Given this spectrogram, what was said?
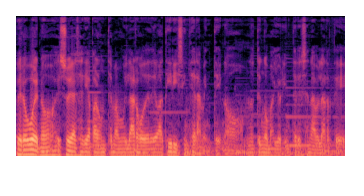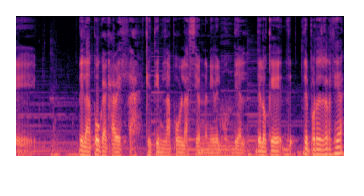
Pero bueno, eso ya sería para un tema muy largo de debatir y sinceramente no, no tengo mayor interés en hablar de, de, la poca cabeza que tiene la población a nivel mundial. De lo que, de, por desgracia,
